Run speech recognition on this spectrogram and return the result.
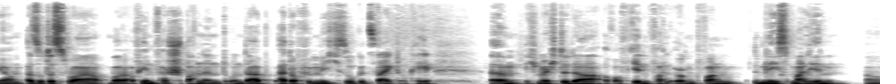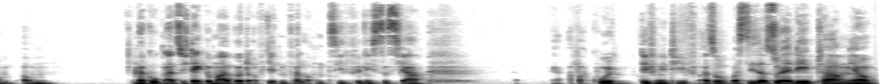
ja, also das war, war auf jeden Fall spannend und da hat auch für mich so gezeigt, okay, ähm, ich möchte da auch auf jeden Fall irgendwann demnächst mal hin. Ähm, ähm, mal gucken, also ich denke mal, wird auf jeden Fall auch ein Ziel für nächstes Jahr. ja, war cool, definitiv. Also was die da so erlebt haben, ja,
